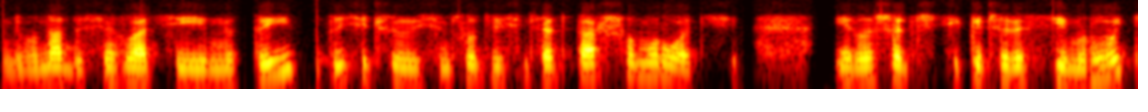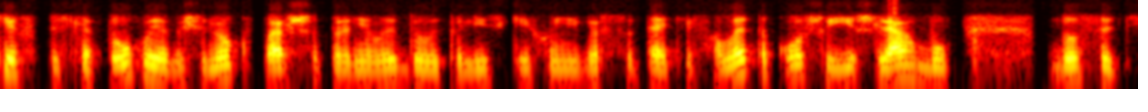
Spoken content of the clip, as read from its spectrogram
Вона досягла цієї мети у 1881 році, і лише тільки через сім років після того, як жінок вперше прийняли до італійських університетів. Але також її шлях був досить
